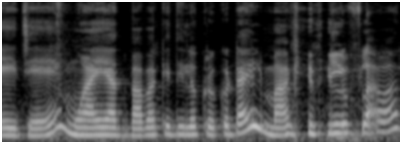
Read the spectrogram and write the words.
এই যে মুয়ায়াদ বাবাকে দিল ক্রোকোডাইল মাকে দিল ফ্লাওয়ার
